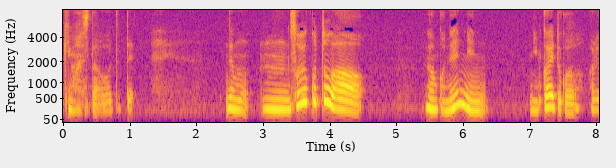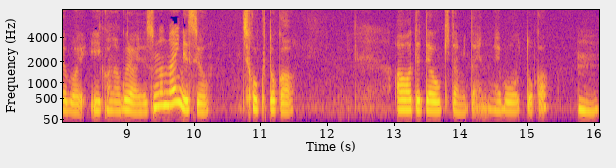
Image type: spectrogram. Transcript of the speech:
起きました慌ててでもうんそういうことはなんか年に2回とかあればいいかなぐらいでそんなないんですよ。遅刻とか慌てて起きたみたいな寝坊とか。うん。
